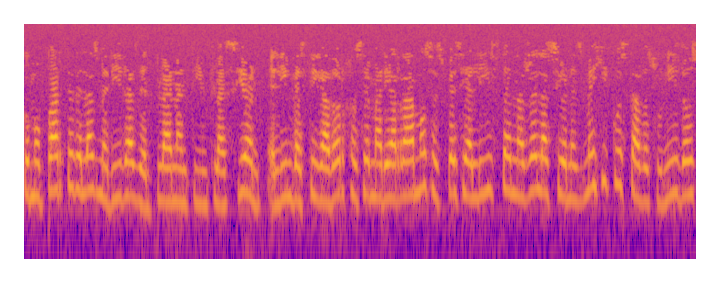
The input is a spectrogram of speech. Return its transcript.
como parte de las medidas del plan antiinflación. El investigador José María Ramos, especialista en las relaciones México-Estados Unidos,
